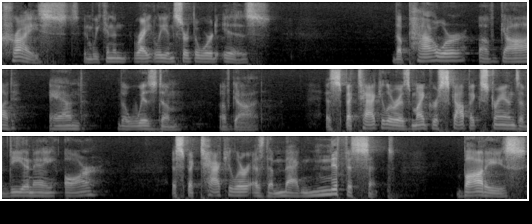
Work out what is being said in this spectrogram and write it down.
Christ, and we can rightly insert the word is, the power of God and the wisdom of God. As spectacular as microscopic strands of DNA are, as spectacular as the magnificent bodies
